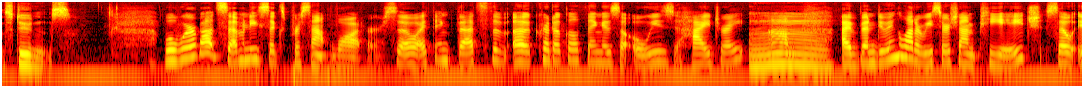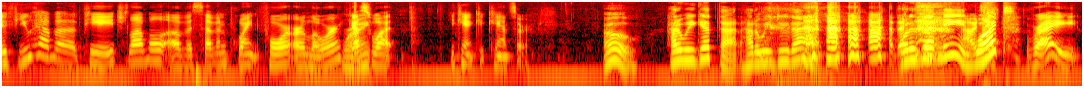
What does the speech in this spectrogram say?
students? Well, we're about 76% water. So I think that's the uh, critical thing is to always hydrate. Um, Mm. Um, I've been doing a lot of research on pH. So if you have a pH level of a 7.4 or lower, right. guess what? You can't get cancer. Oh, how do we get that? How do we do that? what does that mean? What? right.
